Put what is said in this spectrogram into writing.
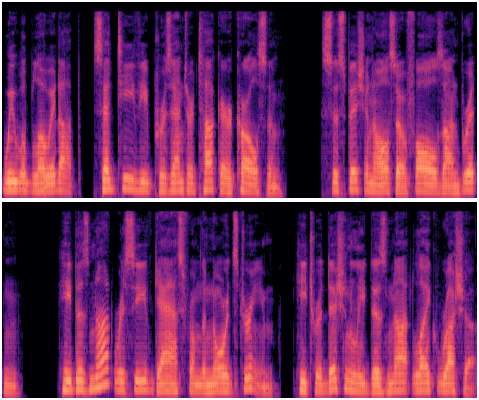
We will blow it up, said TV presenter Tucker Carlson. Suspicion also falls on Britain. He does not receive gas from the Nord Stream, he traditionally does not like Russia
